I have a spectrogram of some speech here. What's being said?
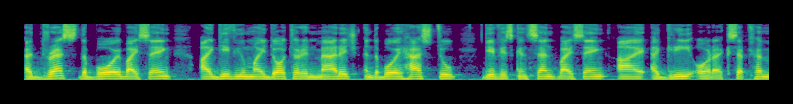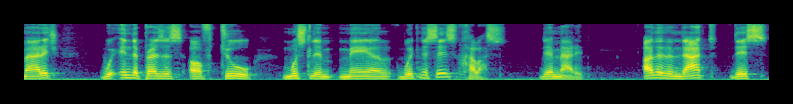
address the boy by saying, I give you my daughter in marriage, and the boy has to give his consent by saying, I agree or accept her marriage. We're in the presence of two Muslim male witnesses, khalas, they're married. Other than that, this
